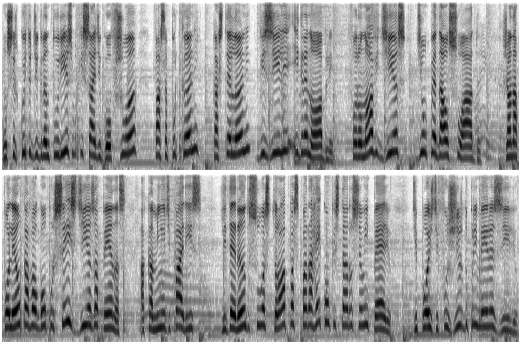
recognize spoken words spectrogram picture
um circuito de gran turismo que sai de Golf Juan, passa por Cannes, Castellane, Visile e Grenoble. Foram nove dias de um pedal suado. Já Napoleão cavalgou por seis dias apenas, a caminho de Paris, liderando suas tropas para reconquistar o seu império, depois de fugir do primeiro exílio.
